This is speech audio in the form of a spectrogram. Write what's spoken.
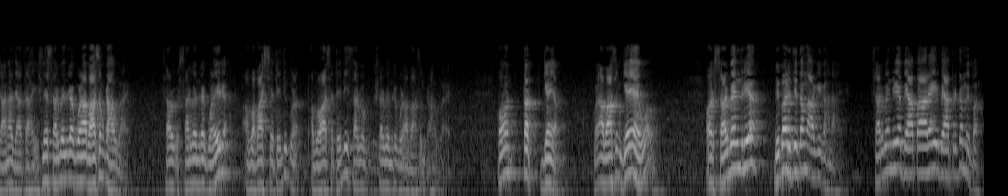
जाना जाता है। इसलिए सर्वेंद्र गुणाभाषम कहा हुआ है। सर्व सर्वेंद्र गुणैर अभाष्यते थी अभाष्यते थी सर्व सर्वेंद्र गुणाभाषम कहा हुआ है। कौन? तत् गुणाभाषम ज्ञेय है वो। और सर्वेंद्रिय विवर्जितम आगे कहना है। सर्वेंद्रिय व्यापार व्यापृतम विपर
